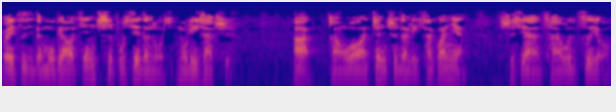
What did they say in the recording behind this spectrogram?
为自己的目标坚持不懈的努努力下去；二掌握正确的理财观念，实现财务的自由，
